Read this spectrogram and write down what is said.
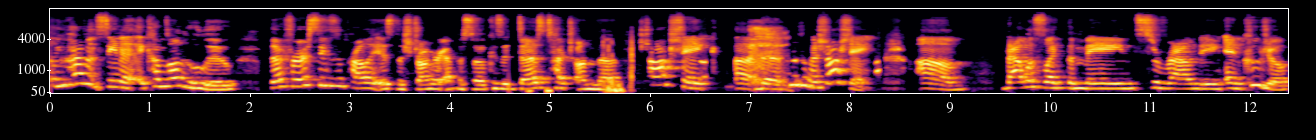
if you haven't seen it, it comes on Hulu. The first season probably is the stronger episode because it does touch on the Shawshank, uh, the prison of Shawshank. Um, that was like the main surrounding and Cujo.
